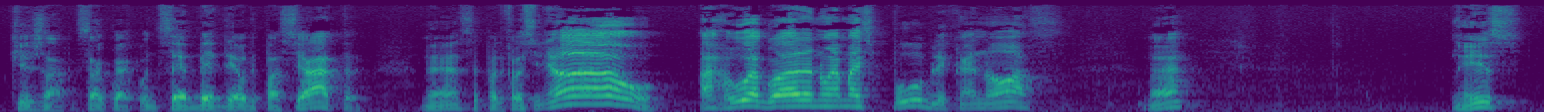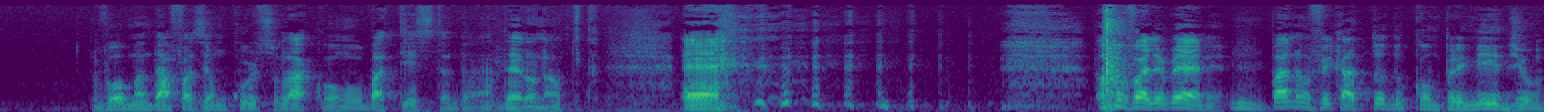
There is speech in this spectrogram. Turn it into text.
Porque já, sabe qual é? Quando você é bedel de passeata, né? você pode falar assim, não, a rua agora não é mais pública, é nossa. Né? Não é isso? Vou mandar fazer um curso lá com o Batista da, da Aeronáutica. É... Ô, Vale Bene, hum. para não ficar tudo comprimídio, hum.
